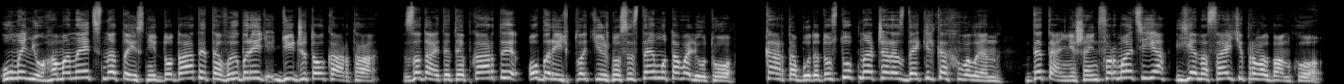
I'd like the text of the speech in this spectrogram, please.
У меню Гаманець натисніть Додати та виберіть Діджитал карта. Задайте тип карти, оберіть платіжну систему та валюту. Карта буде доступна через декілька хвилин. Детальніша інформація є на сайті Приватбанку.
